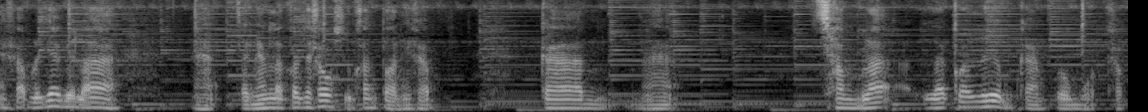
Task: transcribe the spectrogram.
นะครับ ระยะเวลานะฮะจากนั้นเราก็จะเข้าสู่ขั้นตอนนี้ครับ การนะฮะชำระแล้วก็เริ่มการโปรโมทครับ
